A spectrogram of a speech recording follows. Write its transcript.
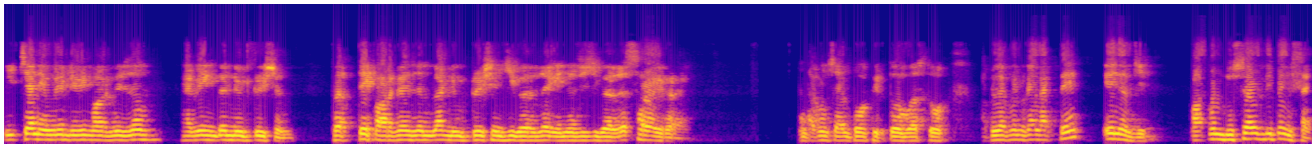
each and every living organism having the nutrition प्रत्येक ऑर्गॅनिझमला न्यूट्रिशनची गरज आहे एनर्जीची गरज आहे सर्वाईव्ह करायला. आपण चालतो फिरतो, बसतो. आपल्याला पण काय लागते? एनर्जी आपण दुसऱ्यावर डिपेंड्स आहे.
